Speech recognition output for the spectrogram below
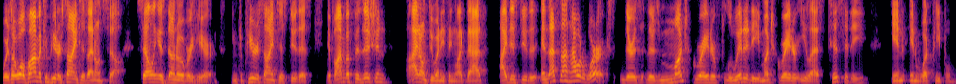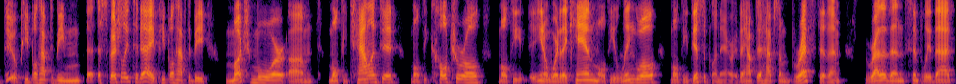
Where it's like, well, if I'm a computer scientist, I don't sell. Selling is done over here. And computer scientists do this. If I'm a physician, I don't do anything like that. I just do the, and that's not how it works. There's there's much greater fluidity, much greater elasticity in in what people do. People have to be, especially today, people have to be much more um, multi-talented, multicultural, multi, you know, where they can, multilingual, multidisciplinary. They have to have some breadth to them rather than simply that,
